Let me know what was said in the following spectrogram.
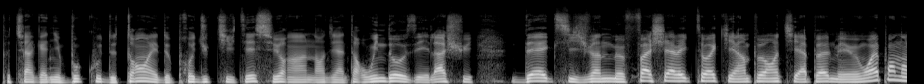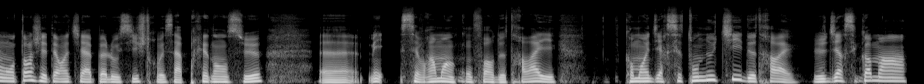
peut te faire gagner beaucoup de temps et de productivité sur un ordinateur Windows. Et là, je suis deg si je viens de me fâcher avec toi qui est un peu anti-Apple. Mais ouais, pendant longtemps, j'étais anti-Apple aussi. Je trouvais ça prétentieux. Euh, mais c'est vraiment un confort de travail. comment dire, c'est ton outil de travail. Je veux dire, c'est comme un,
